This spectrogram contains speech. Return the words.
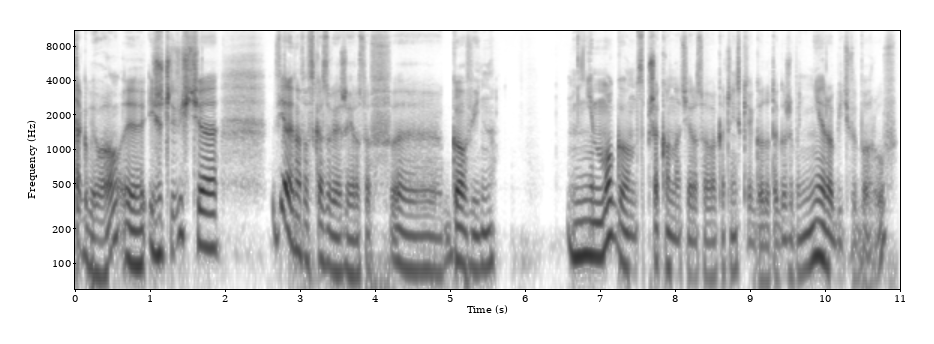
Tak było y, i rzeczywiście wiele na to wskazuje, że Jarosław y, Gowin nie mogąc przekonać Jarosława Kaczyńskiego do tego, żeby nie robić wyborów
